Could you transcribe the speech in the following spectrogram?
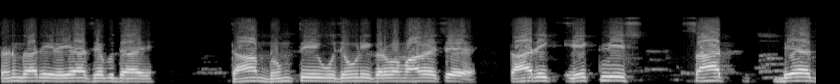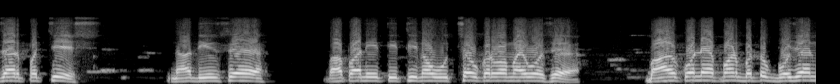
શણગારી રહ્યા છે બધાય ધામધૂમથી ઉજવણી કરવામાં આવે છે. તારીખ એકવીસ સાત બે હજાર પચીસ. ના દિવસે બાપાની તિથિનો ઉત્સવ કરવામાં આવ્યો છે. બાળકોને પણ બટુક ભોજન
